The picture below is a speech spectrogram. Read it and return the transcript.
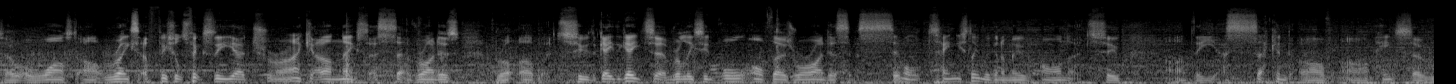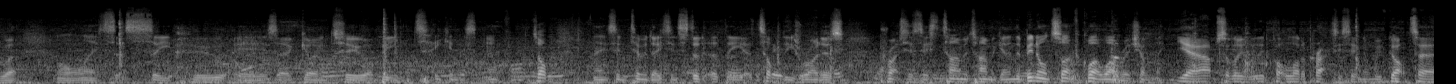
So whilst our race officials fix the uh, track, our next set of riders brought up to the gate. The gate uh, releasing all of those riders simultaneously. We're going to move on to uh, the second of our heat. So uh, let's see who is uh, going to be taking this out from the top. And it's intimidating. Stood at the top of these riders, practice this time and time again. And they've been on site for quite a while, Rich, haven't they? Yeah, absolutely. They've put a lot of practice in, and we've got. Uh,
